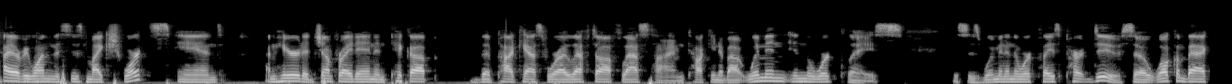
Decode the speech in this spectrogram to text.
Hi, everyone. This is Mike Schwartz, and I'm here to jump right in and pick up the podcast where I left off last time, talking about women in the workplace. This is Women in the Workplace Part 2. So, welcome back,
